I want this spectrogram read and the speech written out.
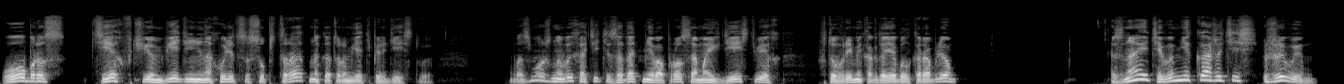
образ тех, в чьем ведении находится субстрат, на котором я теперь действую. Возможно, вы хотите задать мне вопрос о моих действиях в то время, когда я был кораблем. Знаете, вы мне кажетесь живым,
